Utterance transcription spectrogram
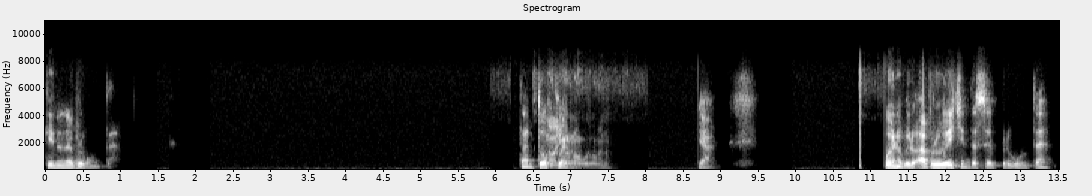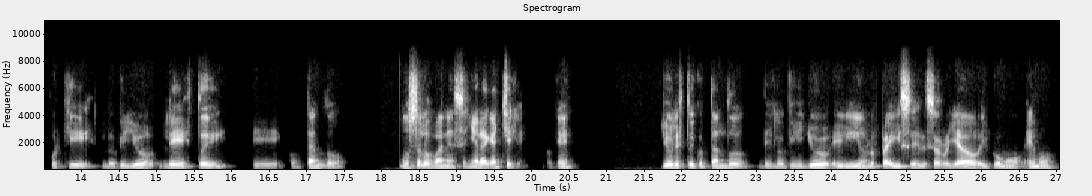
tiene una pregunta. ¿Están todos No, claros? no, por lo menos. Ya. Bueno, pero aprovechen de hacer preguntas porque lo que yo les estoy eh, contando no se los van a enseñar acá en Chile, ¿ok? Yo les estoy contando de lo que yo he vivido en los países desarrollados y cómo hemos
